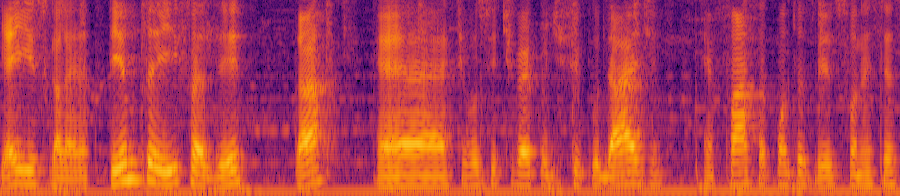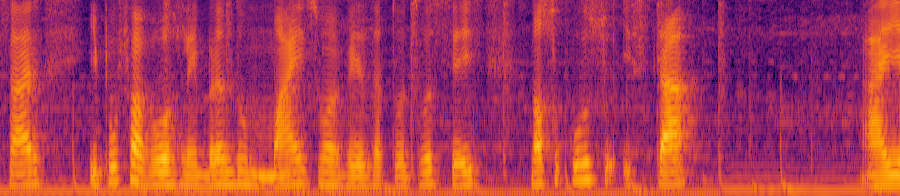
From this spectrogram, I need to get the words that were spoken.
E é isso, galera. Tenta aí fazer, tá? É, se você tiver com dificuldade, refaça quantas vezes for necessário. E por favor, lembrando mais uma vez a todos vocês, nosso curso está aí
